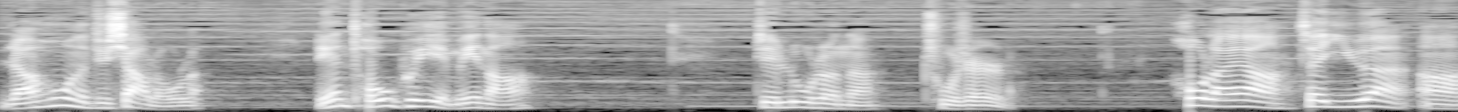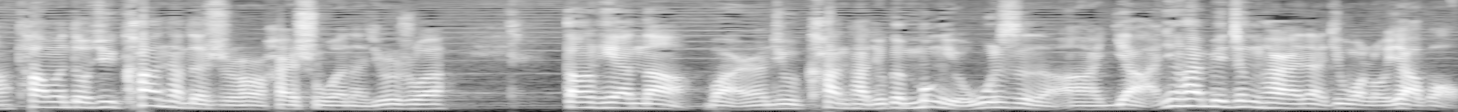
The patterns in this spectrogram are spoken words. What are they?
然后呢就下楼了，连头盔也没拿。这路上呢出事了。后来呀，在医院啊，他们都去看他的时候还说呢，就是说，当天呢晚上就看他就跟梦游似的啊，眼睛还没睁开呢就往楼下跑，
